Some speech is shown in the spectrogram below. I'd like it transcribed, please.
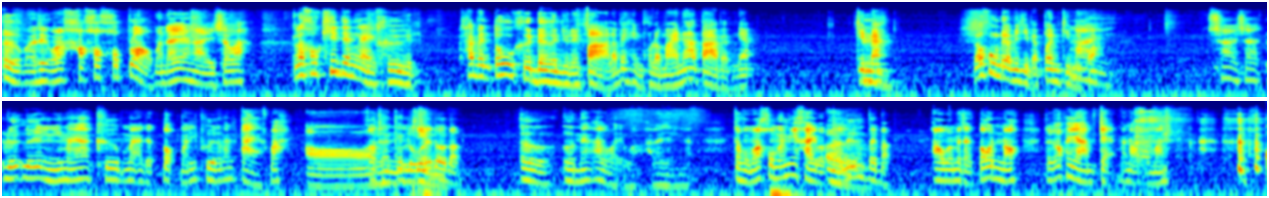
เออหมายถึงว่าเขาเขาเขาปลอกมันได้ยังไงใช่ปะแล้วเขาคิดยังไงคือ ถ้าเป็นตู้คือเดินอยู่ในป่าแล้วไปเห็นผลไม้หน้าตาแบบเนี้ย กินไหมแล้วคงเดินไปหยิบแอปเปิลกินดีไม่กว่าใช่ใช่หรือหรืออย่างนี้ไหมอะคือมันอาจจะตกมาที่พื้นแล้วมันแตกปะอ๋อเราถึแล้วงก็รู้กินได้โดยแบบ เออเออแม่งอร่อยว่ะอะไรอย่างเงี้ย แต่ผมว่าคงไม่มีใครแบบเออตะลึ่งไปแบบ เอามันมาจากต้นเนาะแล้วก็พยายามแกะมันออกมั้งโ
